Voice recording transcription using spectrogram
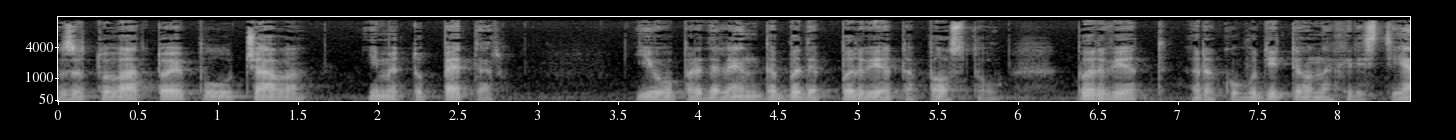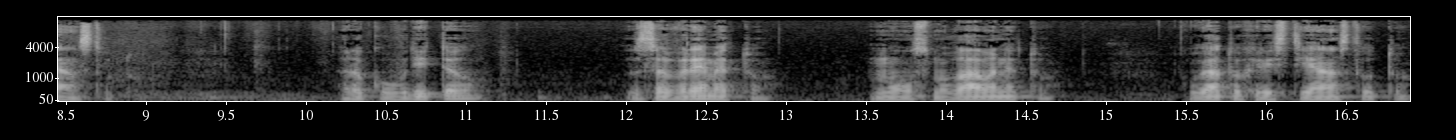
затова той получава името Петър и е определен да бъде първият апостол, първият ръководител на християнството. Ръководител за времето на основаването, когато християнството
